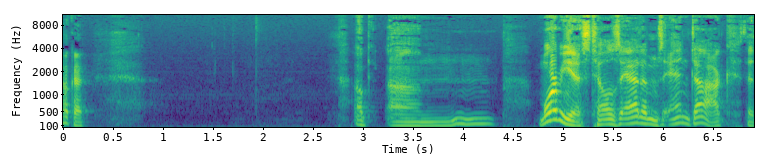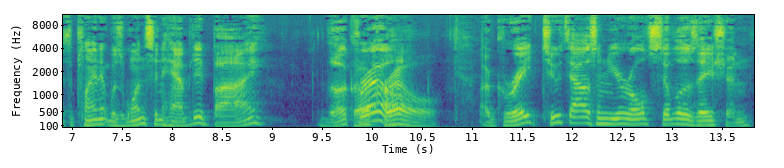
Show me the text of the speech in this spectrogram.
Okay. Okay, um, Morbius tells Adams and Doc that the planet was once inhabited by the Krell, Krell. a great 2,000 year old civilization.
